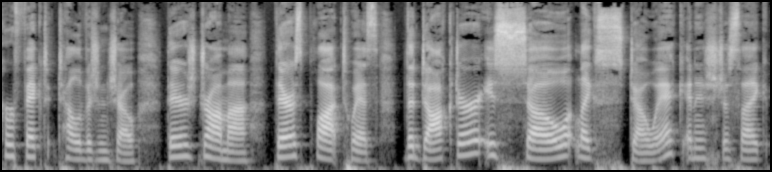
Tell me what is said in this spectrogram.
perfect television show. There's drama, there's plot twists. The doctor is so like stoic and it's just like,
